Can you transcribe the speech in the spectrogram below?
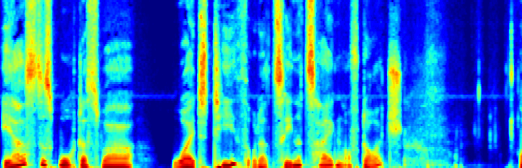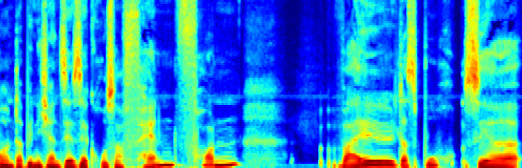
erstes Buch, das war White Teeth oder Zähne zeigen auf Deutsch. Und da bin ich ein sehr, sehr großer Fan von, weil das Buch sehr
